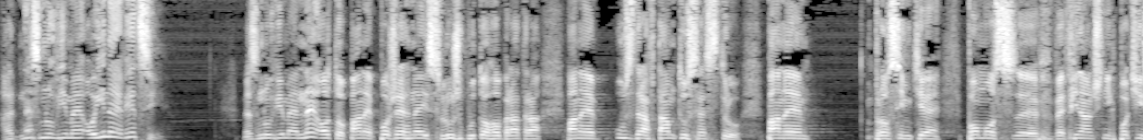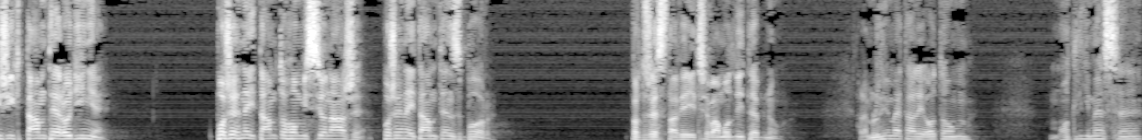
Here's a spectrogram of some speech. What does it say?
Ale dnes mluvíme o jiné věci. Dnes mluvíme ne o to, pane, požehnej službu toho bratra, pane, uzdrav tam tu sestru, pane, prosím tě, pomoz eh, ve finančních potížích tam té rodině. Požehnej tam toho misionáře, požehnej tam ten zbor, protože stavějí třeba modlitebnu. Ale mluvíme tady o tom, modlíme se,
